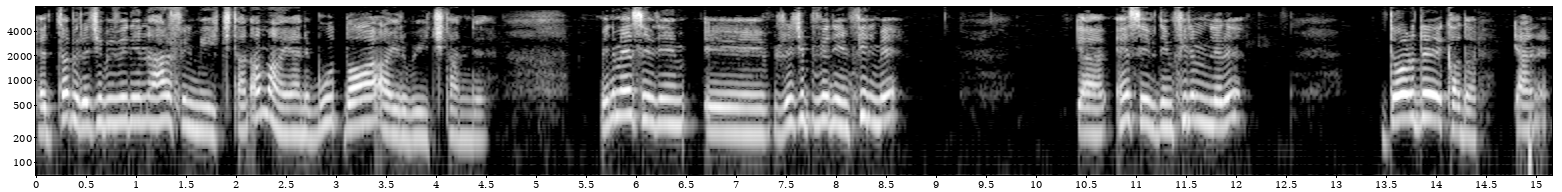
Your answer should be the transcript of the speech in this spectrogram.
Ya tabi Recep İvedik'in her filmi içten ama yani bu daha ayrı bir içtendi. Benim en sevdiğim e, Recep İvedik'in filmi ya en sevdiğim filmleri dörde kadar. Yani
